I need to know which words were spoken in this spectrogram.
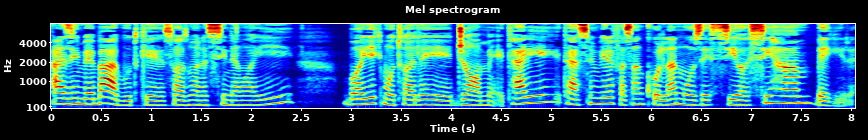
از این به بعد بود که سازمان سینمایی با یک مطالعه جامع تری تصمیم گرفت اصلا کلا موضع سیاسی هم بگیره.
